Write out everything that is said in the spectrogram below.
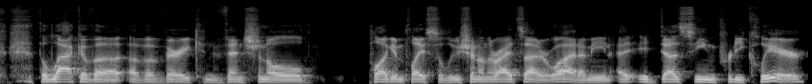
the lack of a of a very conventional plug and play solution on the right side or what, I mean, it does seem pretty clear.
